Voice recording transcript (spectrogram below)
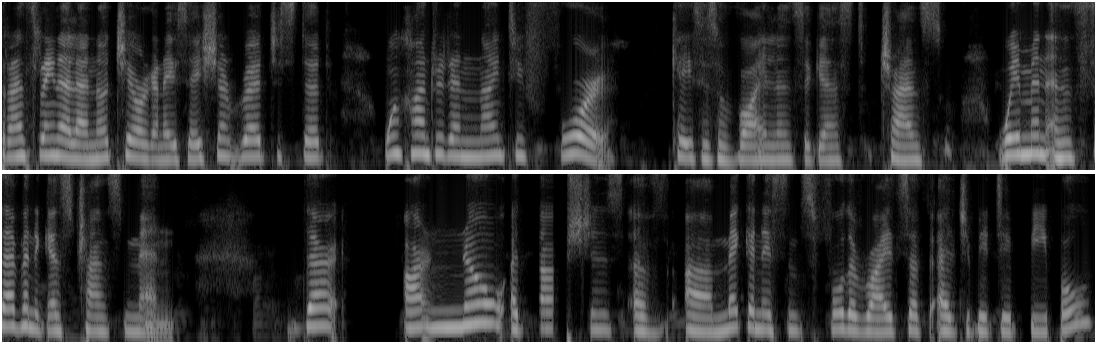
Trans Reina la Noche organization registered 194 cases of violence against trans women and seven against trans men. There are no adoptions of uh, mechanisms for the rights of LGBT people.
